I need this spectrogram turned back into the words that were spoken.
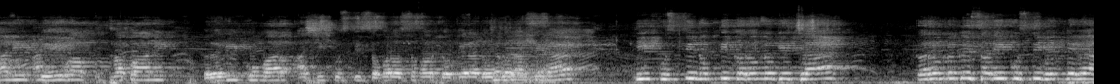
आणि देवा थापा आणि रवी कुमार अशी कुस्ती समोरासमोर डोक्याला डोकं लागलेला ही कुस्ती नुकती करमणुकीच्या करमणुकीसाठी कुस्ती घेतलेल्या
